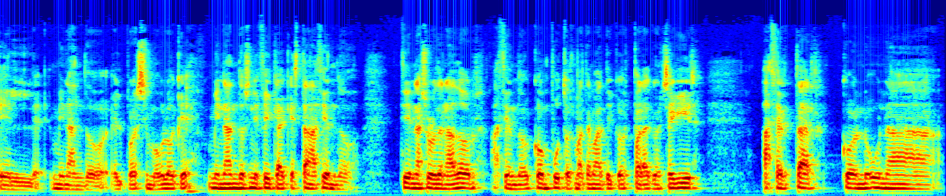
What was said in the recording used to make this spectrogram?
el, minando el próximo bloque, minando significa que están haciendo, tienen a su ordenador haciendo cómputos matemáticos para conseguir acertar con una,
